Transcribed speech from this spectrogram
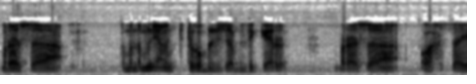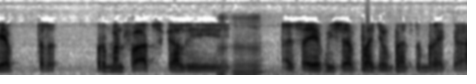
merasa teman-teman yang di Dokter Disability Care merasa wah saya ter- bermanfaat sekali. Hmm. Eh, Saya bisa banyak bantu mereka,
